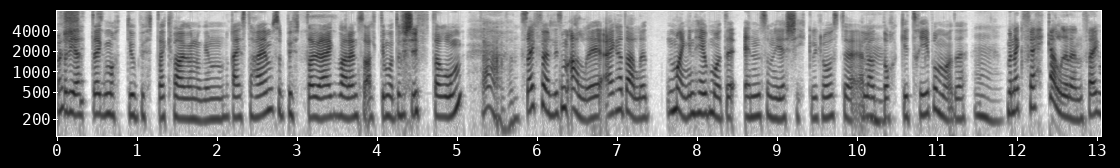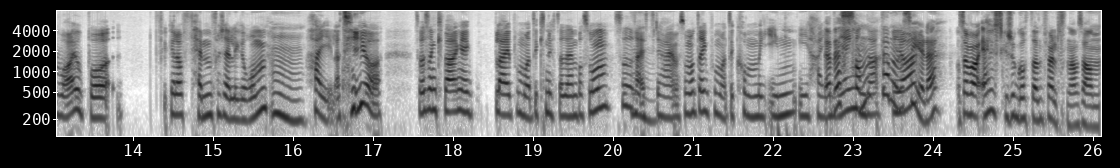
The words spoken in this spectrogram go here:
Fordi at jeg måtte jo bytte hver gang noen reiste hjem, så bytta jeg, var den som alltid måtte skifte rom. Daven. Så jeg følte liksom aldri Jeg hadde aldri Mange har jo på en måte en som de er skikkelig close til, eller dere tre, på en måte. Men jeg fikk aldri den, for jeg var jo på fikk, fem forskjellige rom hele tida. Så det var sånn, hver gang jeg ble jeg på en måte knytta til en person, så reiste de hjem. Så måtte jeg på en måte komme meg inn i hele Ja, det er sant det, når du sier det. Var, jeg husker så godt den følelsen av sånn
